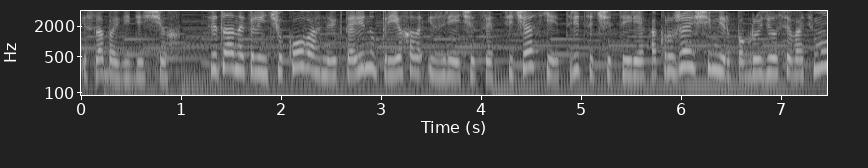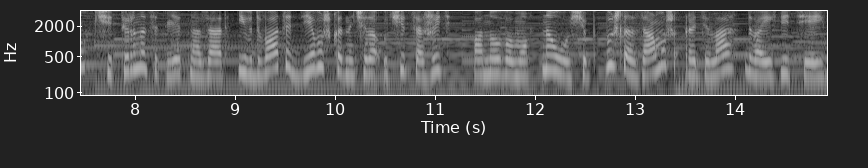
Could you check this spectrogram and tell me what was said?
и слабовидящих. Светлана Калинчукова на викторину приехала из Речицы. Сейчас ей 34. Окружающий мир погрузился во тьму 14 лет назад. И в 20 девушка начала учиться жить по-новому, на ощупь. Вышла замуж, родила двоих детей.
